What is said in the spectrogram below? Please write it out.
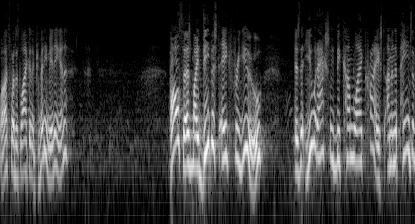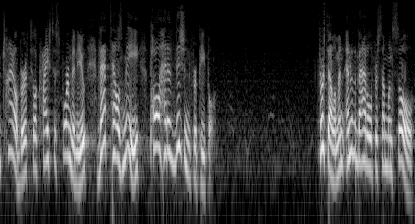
Well, that's what it's like in a committee meeting, isn't it? Paul says, My deepest ache for you is that you would actually become like Christ. I'm in the pains of childbirth till Christ is formed in you. That tells me Paul had a vision for people. First element, enter the battle for someone's soul.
